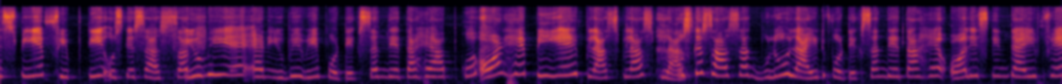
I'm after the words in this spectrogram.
एस पी एफ़ फिफ्टी उसके साथ साथ यूवीए एंड यूवीबी प्रोटेक्शन देता है आपको। और है P A plus plus plus उसके साथ साथ ब्लू लाइट प्रोटेक्शन देता है ऑल स्किन टाइप है।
